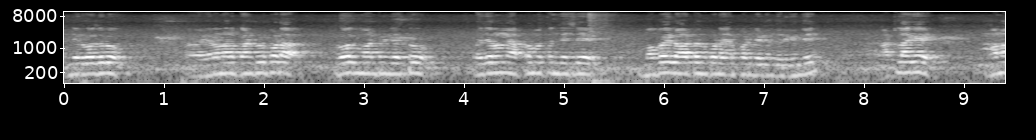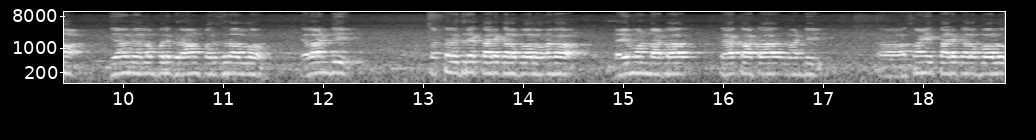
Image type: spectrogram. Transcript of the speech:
అన్ని రోజులు ఇరవై నాలుగు గంటలు కూడా క్లోజ్ మానిటరింగ్ చేస్తూ ప్రజలను అప్రమత్తం చేసే మొబైల్ ఆటోను కూడా ఏర్పాటు చేయడం జరిగింది. అట్లాగే మన దేవుని వెల్లంపల్లి గ్రామ పరిసరాల్లో ఎలాంటి చట్ట వ్యతిరేక కార్యకలాపాలు అనగా డైమండ్ ఆట ప్యాక్ ఆట లాంటి అసహాయ అసాంఘిక కార్యకలాపాలు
